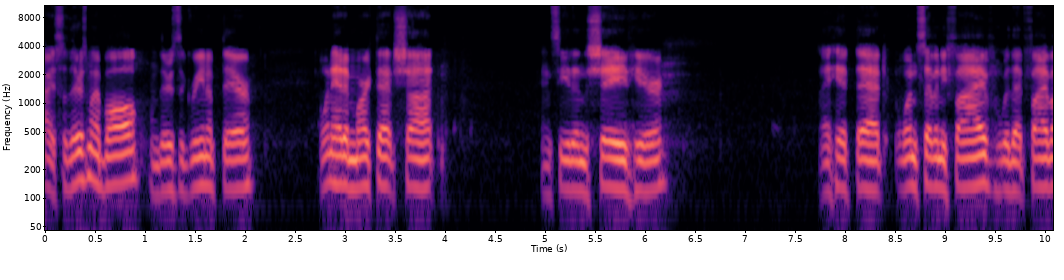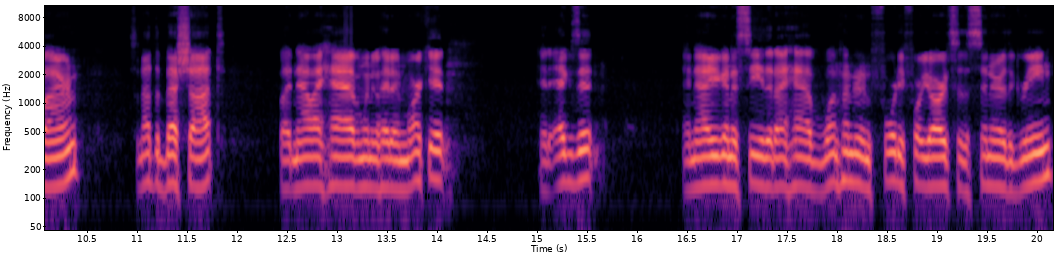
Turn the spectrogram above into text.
All right, so there's my ball. And there's the green up there. I went ahead and marked that shot and see it in the shade here. I hit that 175 with that five iron. So not the best shot, but now I have, I'm to go ahead and mark it, hit exit, and now you're going to see that I have 144 yards to the center of the green.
